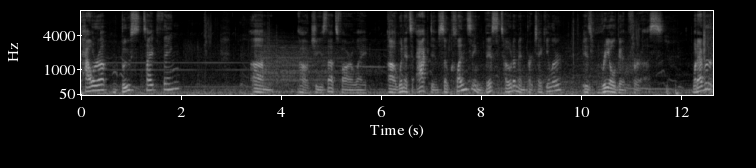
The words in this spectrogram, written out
power-up boost type thing. Um, oh geez, that's far away uh, when it's active. So cleansing this totem in particular is real good for us. Whatever...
